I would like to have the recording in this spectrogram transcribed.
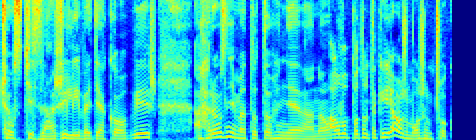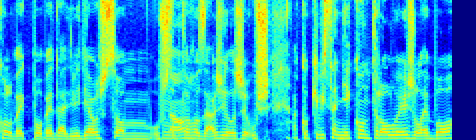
čo ste zažili, veď ako, vieš, a hrozne ma toto hnevá, no. Alebo potom tak, ja už môžem čokoľvek povedať, veď ja už som, už som No. toho zažil, že už ako keby sa nekontroluješ, lebo,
